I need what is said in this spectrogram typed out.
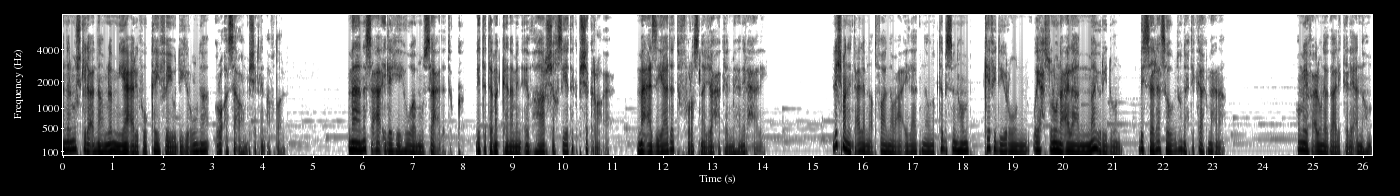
أن المشكلة أنهم لم يعرفوا كيف يديرون رؤسائهم بشكل أفضل. ما نسعى إليه هو مساعدتك لتتمكن من إظهار شخصيتك بشكل رائع. مع زيادة فرص نجاحك المهني الحالي. ليش ما نتعلم من أطفالنا وعائلاتنا ونقتبس منهم كيف يديرون ويحصلون على ما يريدون بسلاسة وبدون احتكاك معنا؟ هم يفعلون ذلك لأنهم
